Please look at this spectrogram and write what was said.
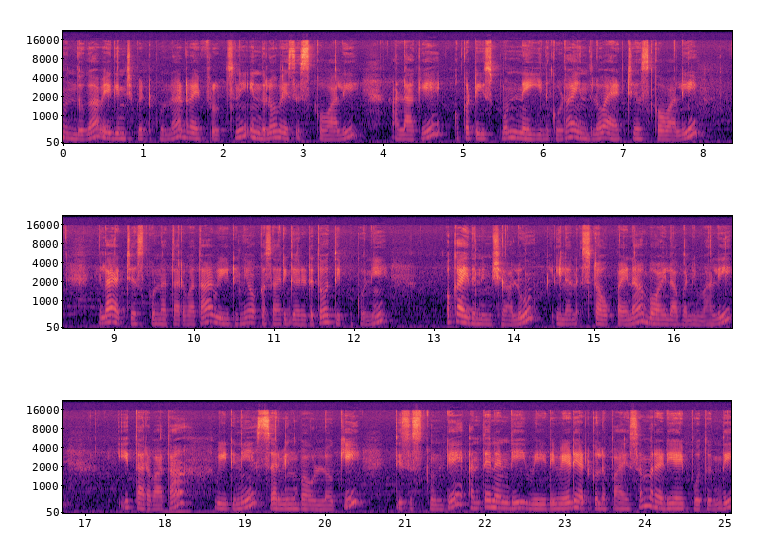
ముందుగా వేగించి పెట్టుకున్న డ్రై ఫ్రూట్స్ని ఇందులో వేసేసుకోవాలి. అలాగే ఒక టీ స్పూన్ నెయ్యిని కూడా ఇందులో యాడ్ చేసుకోవాలి. ఇలా యాడ్ చేసుకున్న తర్వాత వీటిని ఒకసారి గరిటతో తిప్పుకొని ఒక ఐదు నిమిషాలు ఇలా స్టవ్ పైన బాయిల్ అవ్వనివ్వాలి. ఈ తర్వాత వీటిని సర్వింగ్ బౌల్లోకి తీసేసుకుంటే అంతేనండి. వేడి వేడి అటుకుల పాయసం రెడీ అయిపోతుంది.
